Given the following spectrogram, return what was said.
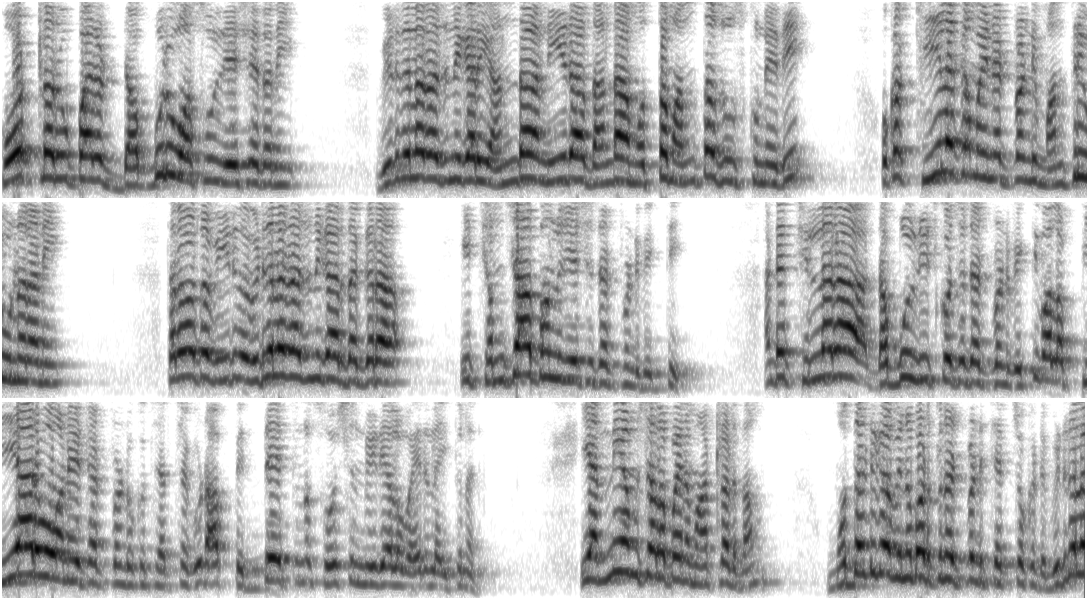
కోట్ల రూపాయల డబ్బులు వసూలు చేసేదని విడుదల రజనీ గారి అండ నీడ దండ మొత్తం అంతా చూసుకునేది ఒక కీలకమైనటువంటి మంత్రి ఉన్నారని తర్వాత విడుదల విడుదల రజని గారి దగ్గర ఈ చెంచా పనులు చేసేటటువంటి వ్యక్తి అంటే చిల్లర డబ్బులు తీసుకొచ్చేటటువంటి వ్యక్తి వాళ్ళ పిఆర్ఓ అనేటటువంటి ఒక చర్చ కూడా పెద్ద ఎత్తున సోషల్ మీడియాలో వైరల్ అవుతున్నది. ఈ అన్ని అంశాలపైన మాట్లాడదాం. మొదటిగా వినబడుతున్నటువంటి చర్చ ఒకటి విడుదల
